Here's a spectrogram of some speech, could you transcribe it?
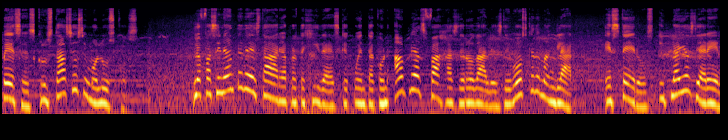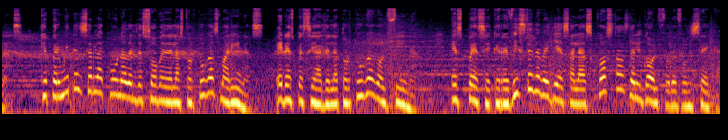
peces, crustáceos y moluscos. Lo fascinante de esta área protegida es que cuenta con amplias fajas de rodales de bosque de manglar, esteros y playas de arenas que permiten ser la cuna del desove de las tortugas marinas, en especial de la tortuga golfina, especie que reviste de belleza las costas del Golfo de Fonseca.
